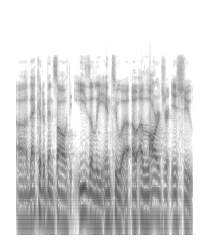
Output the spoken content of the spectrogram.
uh, that could have been solved easily into a, a, larger issue.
